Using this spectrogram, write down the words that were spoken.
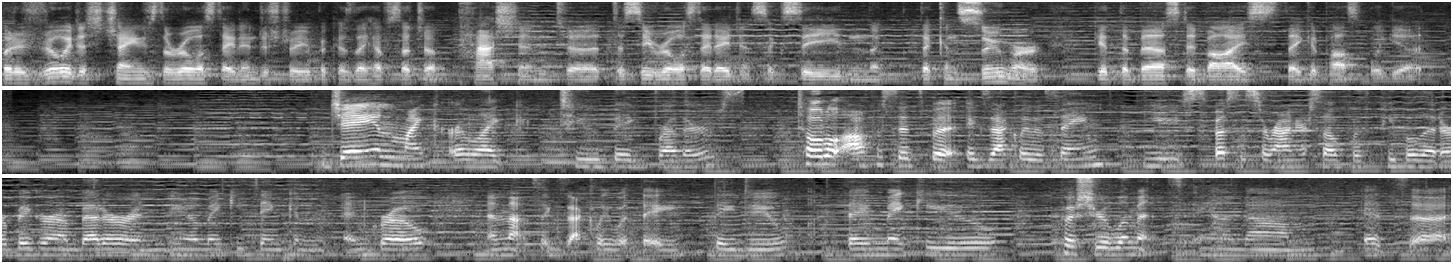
but it's really just changed the real estate industry because they have such a passion to, to see real estate agents succeed and the, the consumer get the best advice they could possibly get. Jay and Mike are like two big brothers. Total opposites, but exactly the same. You're supposed to surround yourself with people that are bigger and better and you know make you think and, and grow, and that's exactly what they, they do. They make you push your limits, and um, it's, uh,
